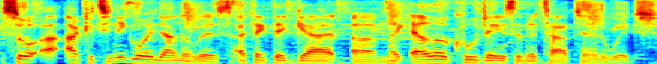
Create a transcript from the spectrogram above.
so I, I continue going down the list. I think they got um, like LL Cool J is in the top ten, which,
